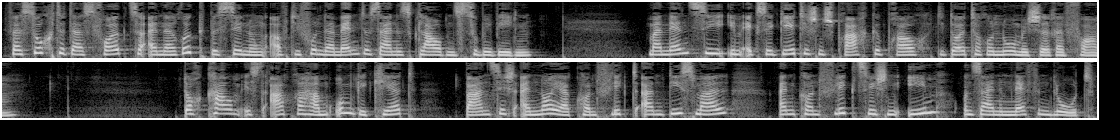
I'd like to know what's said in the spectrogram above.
versuchte, das Volk zu einer Rückbesinnung auf die Fundamente seines Glaubens zu bewegen. Man nennt sie im exegetischen Sprachgebrauch die deuteronomische Reform. Doch kaum ist Abraham umgekehrt, bahnt sich ein neuer Konflikt an, diesmal ein Konflikt zwischen ihm und seinem Neffen Lot.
